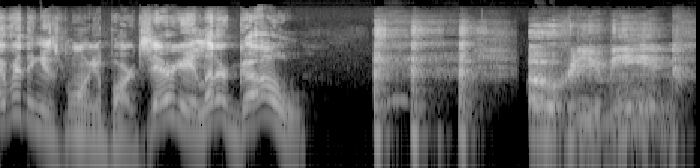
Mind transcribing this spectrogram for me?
everything is falling apart. Sergei, let her go. Oh, who do you mean?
